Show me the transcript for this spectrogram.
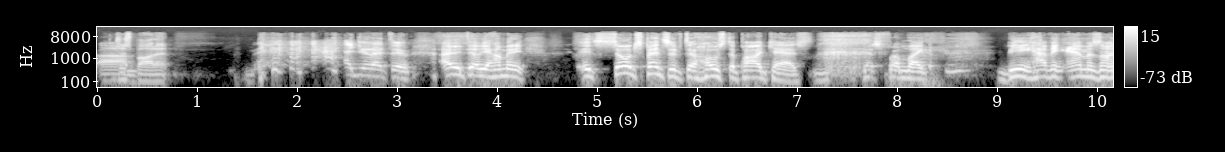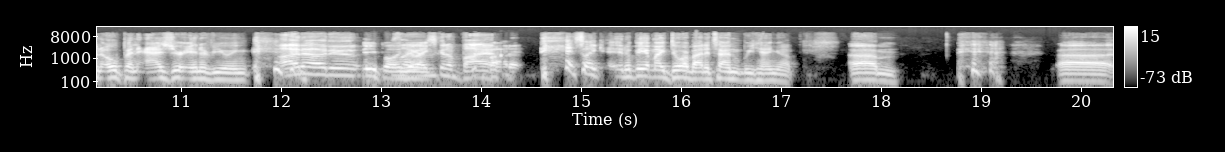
um, just bought it i do that too i tell you how many it's so expensive to host a podcast just from like being having amazon open as you're interviewing i know dude. people it's and like, you're like i'm just gonna buy it. it. It's like it'll be at my door by the time we hang up. Um uh,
